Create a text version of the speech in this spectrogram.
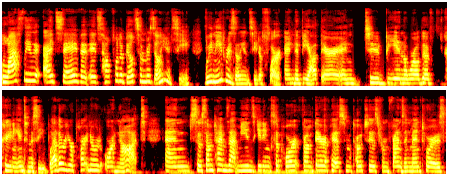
lastly, I'd say that it's helpful to build some resiliency. We need resiliency to flirt and to be out there and to be in the world of creating intimacy, whether you're partnered or not. And so sometimes that means getting support from therapists, from coaches, from friends and mentors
